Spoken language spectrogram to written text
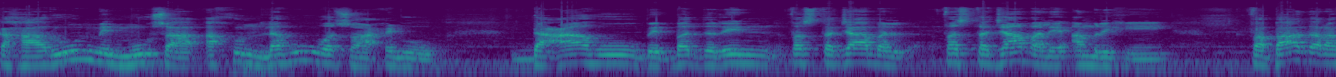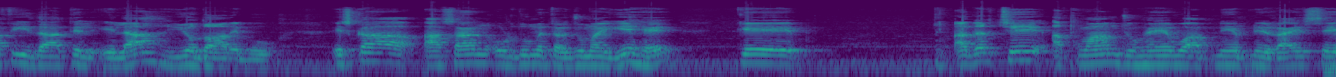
كهارون من موسى أخ له وصاحب دعاه ببدر فاستجاب فاستجاب لأمره فبادر في ذات الإله يضارب اس کا آسان اردو میں ترجمہ یہ ہے کہ اگرچہ اقوام جو ہیں وہ اپنی اپنی رائے سے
